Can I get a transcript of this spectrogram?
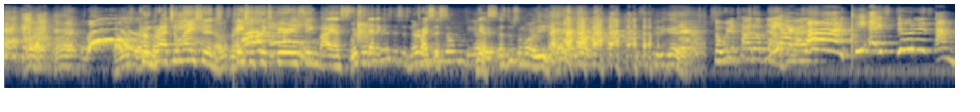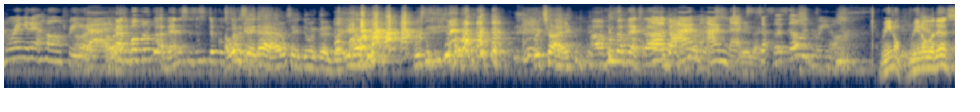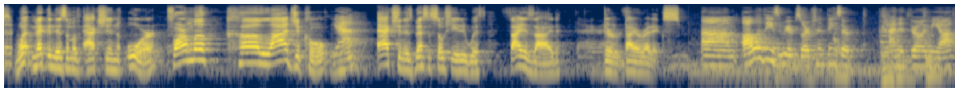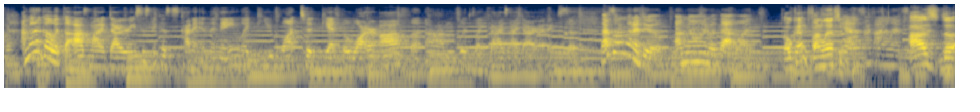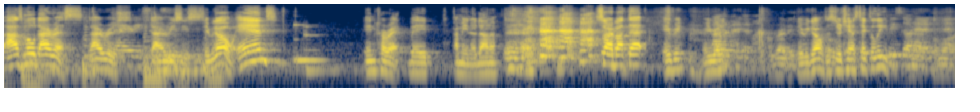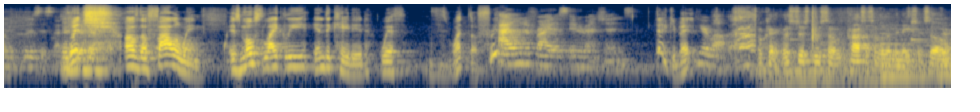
Ah! All right, all right. Woo! That was- that was- Congratulations. That was. Patients Okay. experiencing myasthenic is this? This is nervous crisis. system? Gotta- Yes. Let's do some more of these. this is pretty good. So we're tied up now. We are guys- tied, PA students. I'm bringing it home for you All right, guys. all You guys are both doing good, man. This is this is difficult I stuff. wouldn't say here. that. I would say doing good, but you know, we're, you know, we're trying. Uh, who's up next? Uh, Um, Adana, I'm up next. I'm next. You're So, let's go with renal. Renal. Renal it is. What mechanism of action or pharmacological Yeah. action is best associated with thiazide dir- diuretics? Um, all of these reabsorption things are kind of throwing me off. I'm gonna go with the osmotic diuresis because it's kind of in the name. Like you want to get the water off um, with like thiazide diuretics. So that's what I'm gonna do. I'm going with that one. Okay, final answer. Yeah, that's my final answer. Os the osmodiuresis. Diuresis. Diuresis. Diuresis. Here we go. And incorrect, babe. I mean Adana. Sorry about that. Avery, are you ready? would have been a good one. I'm ready. Here we go. This is your chance to take the lead. Please go ahead and, and lose this question. Which of the following is most likely indicated with what the freak? Pyelonephritis interventions. Thank you, babe. You're welcome. Okay, let's just do some process of elimination. So,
